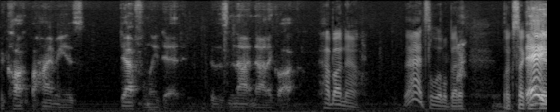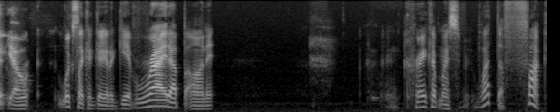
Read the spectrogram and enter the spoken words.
The clock behind me is definitely dead. Because it's not nine o'clock. How about now? That's a little better. Looks like There I get, r- looks like I gotta get right up on it and crank up my. What the fuck?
